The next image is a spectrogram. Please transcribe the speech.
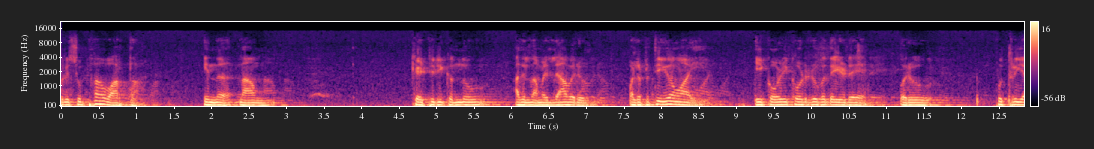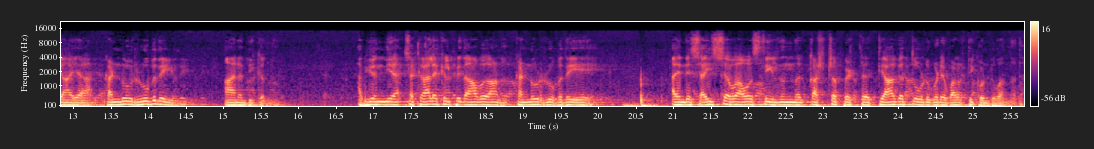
ഒരു ശുഭവാർത്ത ഇന്ന് നാം കേട്ടിരിക്കുന്നു. അതിൽ നാം എല്ലാവരും വളരെ പ്രത്യേകമായി ഈ കോഴിക്കോട് രൂപതയുടെ ഒരു പുത്രിയായ കണ്ണൂർ രൂപതയും ആനന്ദിക്കുന്നു. അഭിവന്യ ചക്കാലക്കൽ പിതാവ് ആണ് കണ്ണൂർ രൂപതയെ അതിന്റെ ശൈശവാവസ്ഥയിൽ നിന്ന് കഷ്ടപ്പെട്ട് ത്യാഗത്തോടുകൂടെ വളർത്തിക്കൊണ്ടുവന്നത്.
